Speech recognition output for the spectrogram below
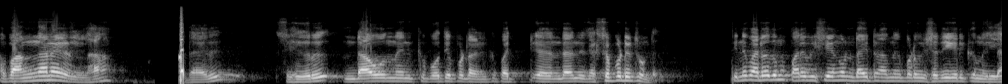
അപ്പൊ അങ്ങനെയുള്ള അതായത് സിഹിർ ഉണ്ടാവുമെന്ന് എനിക്ക് ബോധ്യപ്പെട്ട എനിക്ക് പറ്റി എന്താ രക്ഷപ്പെട്ടിട്ടുണ്ട്. പിന്നെ പലതും പല വിഷയങ്ങളും ഉണ്ടായിട്ടാണ് ഇവിടെ വിശദീകരിക്കുന്നില്ല.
